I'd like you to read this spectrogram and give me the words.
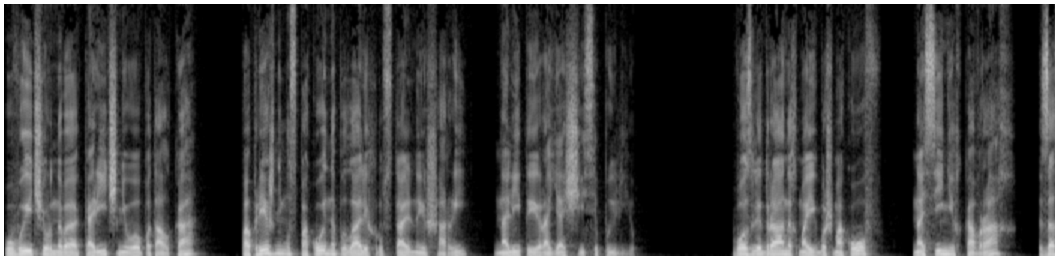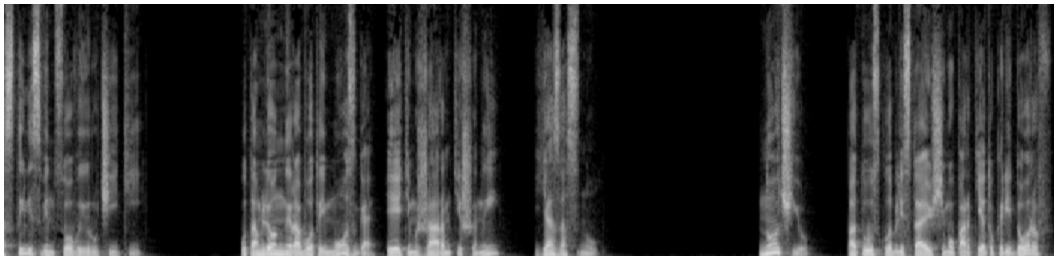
У вычурного коричневого потолка по-прежнему спокойно пылали хрустальные шары, налитые роящейся пылью. Возле драных моих башмаков на синих коврах застыли свинцовые ручейки. Утомленный работой мозга и этим жаром тишины, я заснул. Ночью, по тускло блистающему паркету коридоров,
